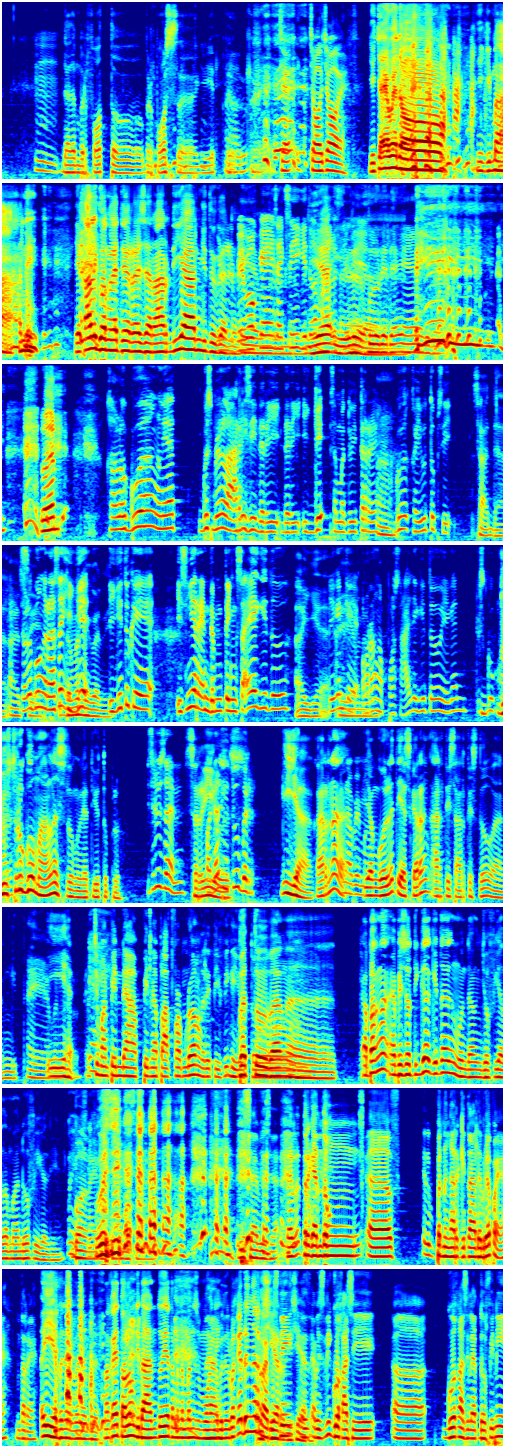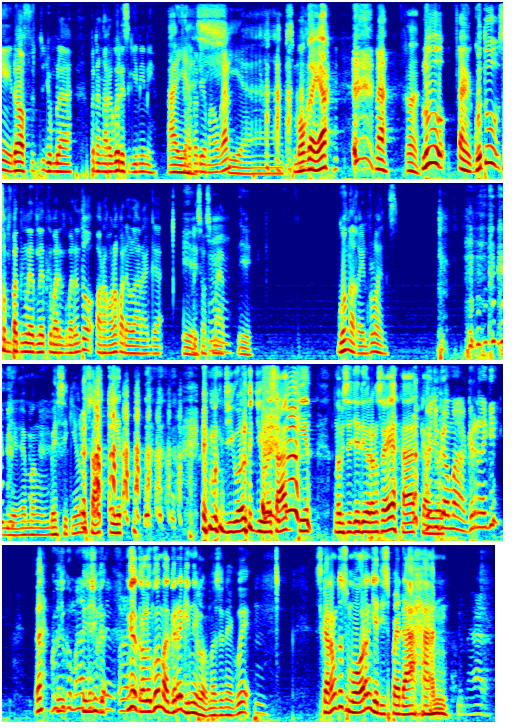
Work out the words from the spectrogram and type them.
Hmm. dalam berfoto, berpose gitu. oke Ce- cowok-cowok ya Ya cewek dong. ya gimana nih? Ya kali gua ngeliatin Reza Rahardian gitu Bener, kan. beboknya seksi gitu Iya, kan. males iya. juga. bulu dadanya gitu. lu kan Kalau gua ngelihat gue sebenarnya lari sih dari dari IG sama Twitter ya. Ah. Gue ke YouTube sih. Sadar. Soalnya gue ngerasa Temen IG. IG tuh kayak isinya random things saya gitu. Ah, iya. Ya kan Iya, kayak bener. orang ngepost aja gitu ya kan. Terus gue Justru gue males lo ngeliat YouTube lo. seriusan. Serius. Padahal YouTuber. Iya, karena yang gue lihat ya sekarang artis-artis doang gitu. Iya. Iya. bener. Cuman pindah pindah platform doang dari TV ke YouTube. Betul banget. Apa enggak episode 3 kita ngundang Jovia sama Dovi kali ya? Boleh. Bisa bisa. Ter- tergantung eh, f- pendengar kita ada berapa ya? Ntar ya. Oh, iya benar benar benar. Makanya tolong dibantu ya teman-teman semua Nah, nih. bener makanya denger abis ini abis ini gue kasih eh gue kasih lihat Dov ini Dov jumlah pendengar gue di segini nih Ah, iya, siapa tahu dia mau kan? Siap. Semoga ya. nah Eh. lu eh gue tuh sempat ngeliat-ngeliat kemarin-kemarin tuh orang-orang pada olahraga Iya. di sosmed Hmm. Iya. gue nggak ke influence Iya emang basicnya lu sakit. emang jiwa lu jiwa sakit. nggak bisa jadi orang sehat Gue juga mager lagi. Hah? Gue juga mager juga? gitu. Enggak, kalau gue magernya gini loh, maksudnya gue Hmm. sekarang tuh semua orang jadi sepedahan.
